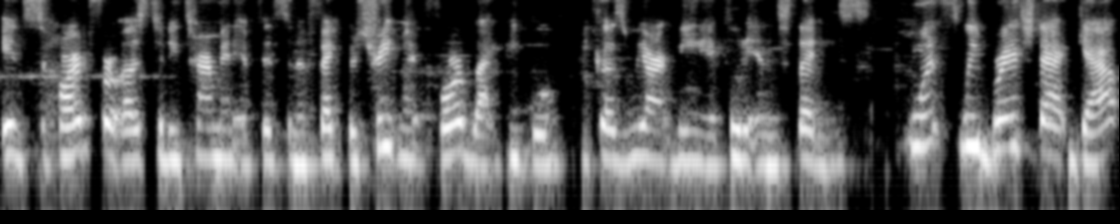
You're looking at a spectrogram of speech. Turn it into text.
it's hard for us to determine if it's an effective treatment for Black people because we aren't being included in the studies. Once we bridge that gap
